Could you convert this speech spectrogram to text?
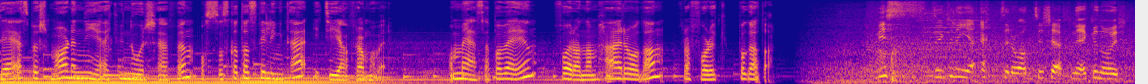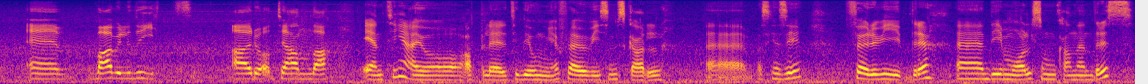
Det er spørsmål den nye Equinor-sjefen også skal ta stilling til i tida framover. Og med seg på veien får han de her rådene fra folk på gata. Hvis du kunne gi ett råd til sjefen i Equinor, eh, hva ville du gitt av råd til han da? Én ting er jo å appellere til de unge, for det er jo vi som skal eh, hva skal jeg si, føre videre eh, de mål som kan endres.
